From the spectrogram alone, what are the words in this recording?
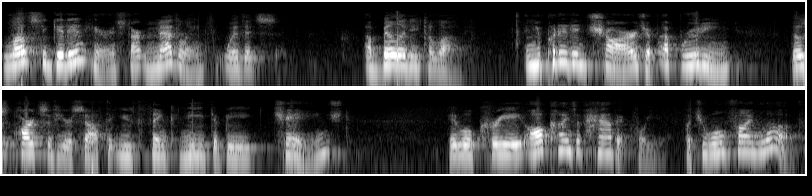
loves to get in here and start meddling with its ability to love. And you put it in charge of uprooting those parts of yourself that you think need to be changed. It will create all kinds of havoc for you, but you won't find love.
